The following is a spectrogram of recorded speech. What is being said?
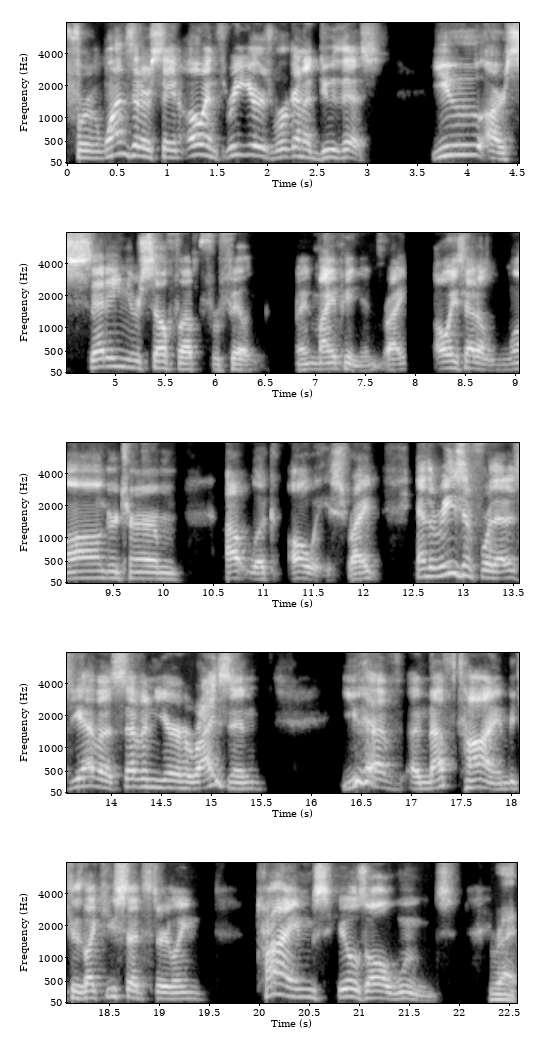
For ones that are saying, oh, in three years, we're going to do this, you are setting yourself up for failure, right? in my opinion, right? Always had a longer term outlook, always, right? And the reason for that is you have a seven year horizon you have enough time because, like you said, Sterling, times heals all wounds. Right.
